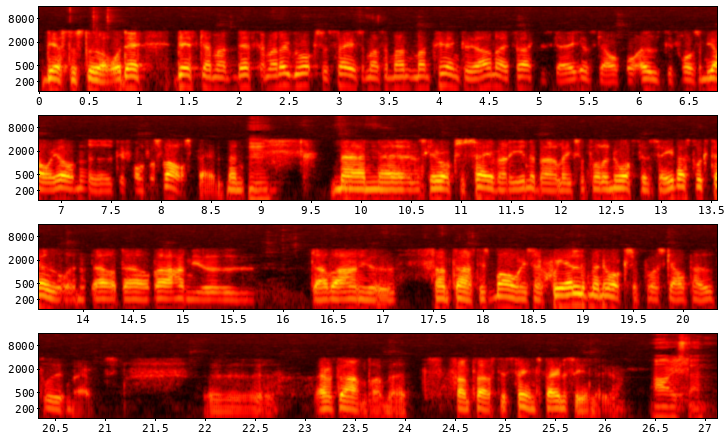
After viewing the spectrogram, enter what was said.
desto större. Och det, det, ska man, det ska man nog också se som, alltså man, man tänker gärna i taktiska egenskaper utifrån, som jag gör nu, utifrån försvarsspel. Men, mm. men eh, man ska ju också se vad det innebär liksom för den offensiva strukturen. Där, där var han ju, där var han ju fantastiskt bra i sig själv men också på att skapa utrymme åt, uh, åt andra med ett fantastiskt fint spelsinne ju. Ja, just det.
